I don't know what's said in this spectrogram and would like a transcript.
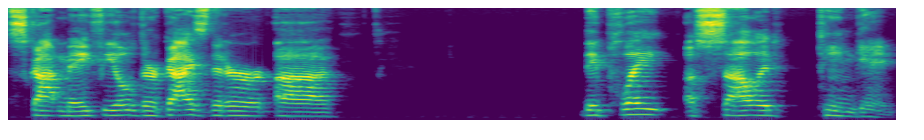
Scott Mayfield. They're guys that are. Uh, they play a solid team game.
